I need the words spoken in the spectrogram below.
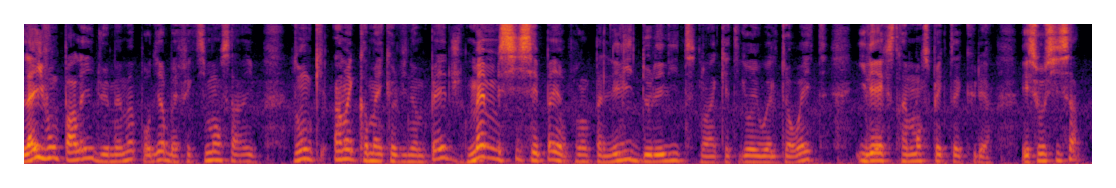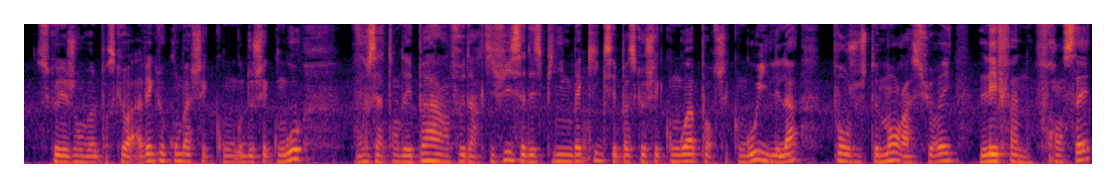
là ils vont parler du MMA pour dire, bah effectivement ça arrive. Donc un mec comme Michael Venom Page, même si c'est pas, il représente pas l'élite de l'élite dans la catégorie welterweight, il est extrêmement spectaculaire. Et c'est aussi ça, ce que les gens veulent, parce qu'avec le combat de chez Congo, vous attendez pas à un feu d'artifice, à des spinning back kicks, c'est parce que chez Congo pour chez Congo, il est là pour justement rassurer les fans français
